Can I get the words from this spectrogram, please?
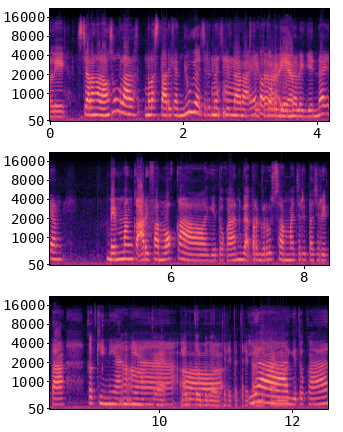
balik. secara nggak langsung melestarikan juga cerita-cerita Mm-mm, rakyat cerita atau rakyat. legenda-legenda yang memang kearifan lokal gitu kan nggak tergerus sama cerita-cerita kekiniannya Ah, ah, kayak, ya betul-betul Eh, cerita-cerita iya anak-anak. gitu kan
